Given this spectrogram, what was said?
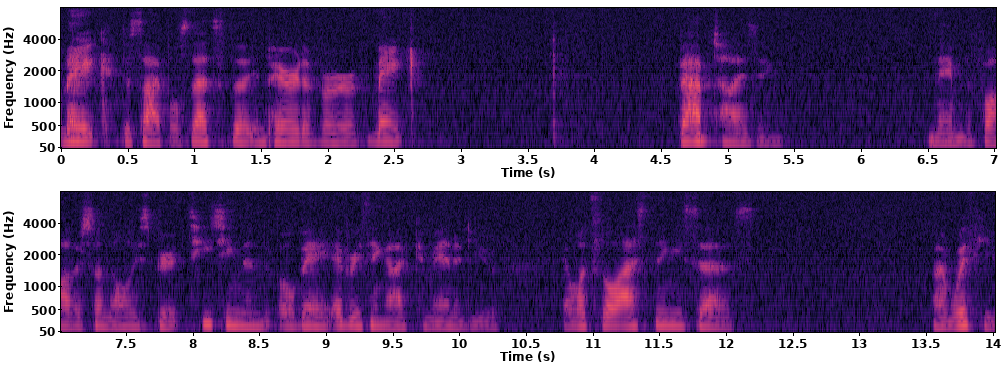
Make disciples. That's the imperative verb. Make. Baptizing. Name the Father, Son, the Holy Spirit. Teaching them to obey everything I've commanded you. And what's the last thing he says? I'm with you.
